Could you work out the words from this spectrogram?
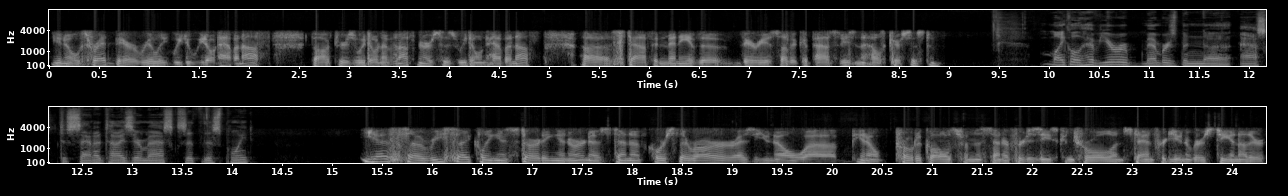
you know threadbare really. We do we don't have enough doctors. We don't have enough nurses. We don't have enough uh, staff in many of the various other capacities in the healthcare system. Michael have your members been uh, asked to sanitize their masks at this point Yes, uh, recycling is starting in earnest, and of course there are, as you know, uh, you know protocols from the Center for Disease Control and Stanford University and other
